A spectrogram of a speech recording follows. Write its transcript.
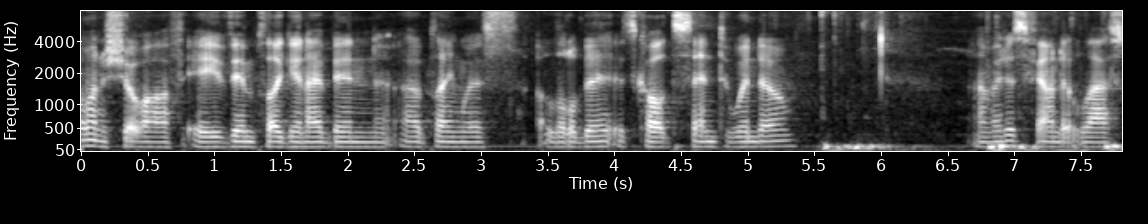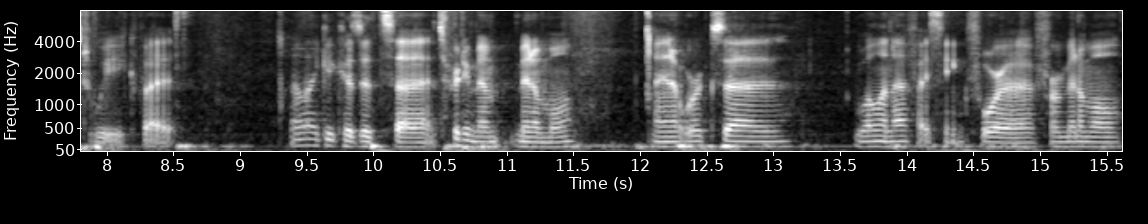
I want to show off a Vim plugin I've been uh, playing with a little bit. It's called Send to Window. Um, I just found it last week, but I like it because it's uh, it's pretty min minimal, and it works uh, well enough, I think, for a for minimal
